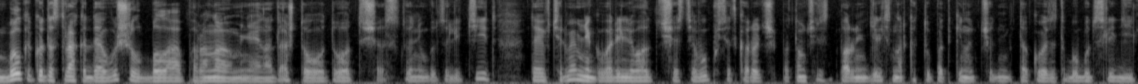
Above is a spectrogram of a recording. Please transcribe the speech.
Был какой-то страх, когда я вышел, была паранойя у меня иногда, что вот-вот сейчас кто-нибудь залетит. Да и в тюрьме мне говорили, вот сейчас тебя выпустят, короче, потом через пару недель тебе наркоту подкинут, что-нибудь такое, за тобой будут следить.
